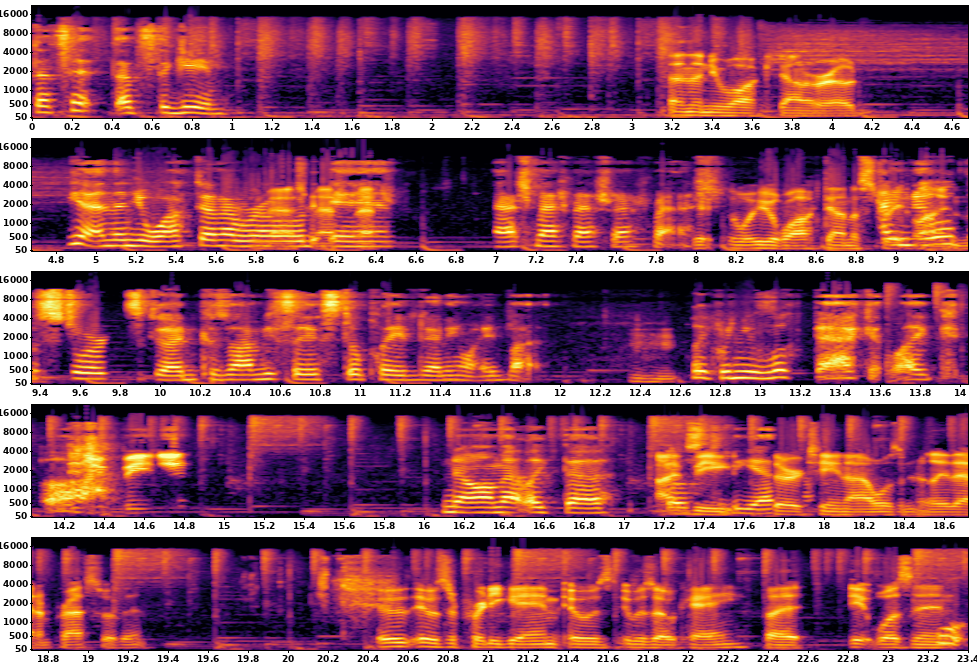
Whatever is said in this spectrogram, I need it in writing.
That's it. That's the game. and then you walk down a road. Yeah, and then you walk down a road mash, and mash, mash, mash, mash, mash. You walk down a I straight know line. the story's good because obviously I still played it anyway. But Mhm. like when you look back at like, Did you oh beat it? no, I'm at like the I close to beat the 13. I wasn't really that impressed with it. It was, it was a pretty game. It was it was okay, but it wasn't Well,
